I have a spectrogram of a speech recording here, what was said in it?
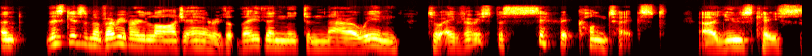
And this gives them a very very large area that they then need to narrow in to a very specific context uh, use case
